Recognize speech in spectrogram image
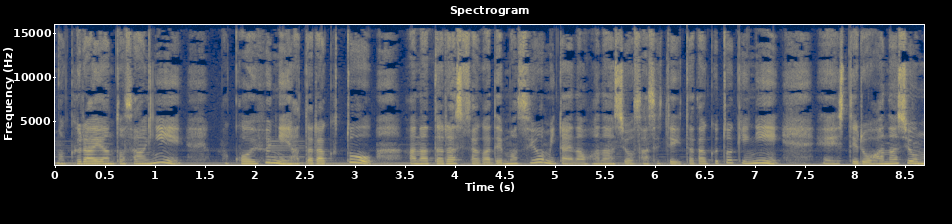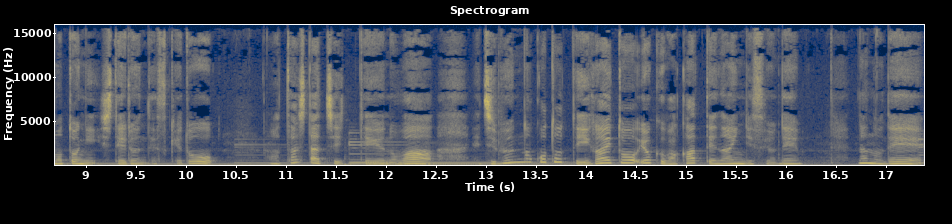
まあ、クライアントさんにこういうふうに働くとあなたらしさが出ますよみたいなお話をさせていただく時に、えー、してるお話をもとにしてるんですけど私たちっていうのは自分のことって意外とよく分かってないんですよね。なので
